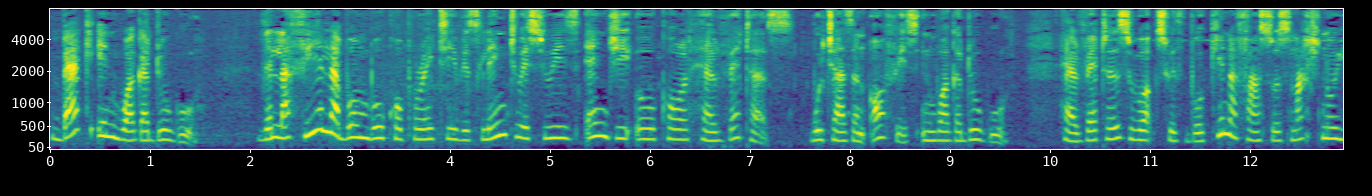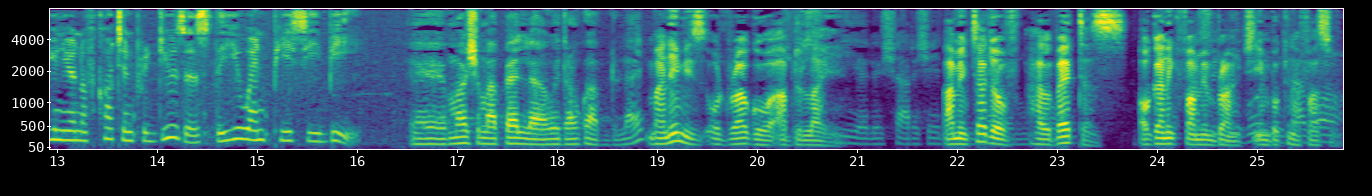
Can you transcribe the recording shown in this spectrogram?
Back in Ouagadougou, the Lafia Labombo Cooperative is linked to a Swiss NGO called Helvetas, which has an office in Ouagadougou. Helvetas works with Burkina Faso's National Union of Cotton Producers, the UNPCB. My name is Odrago Abdullahi. I'm in charge of Helvetas Organic Farming Branch in Burkina Faso.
